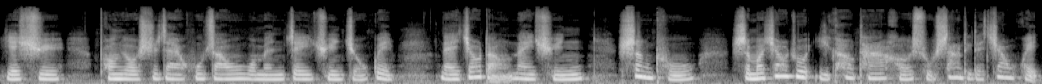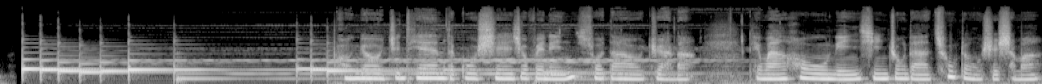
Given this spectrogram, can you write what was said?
也许朋友是在呼召我们这一群酒鬼，来教导那一群圣徒，什么叫做依靠他和属上帝的教诲。朋友，今天的故事就被您说到这了。听完后，您心中的触动是什么？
